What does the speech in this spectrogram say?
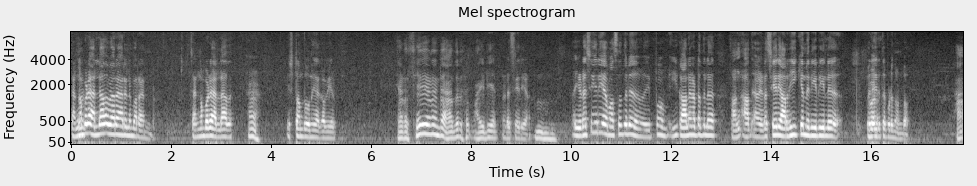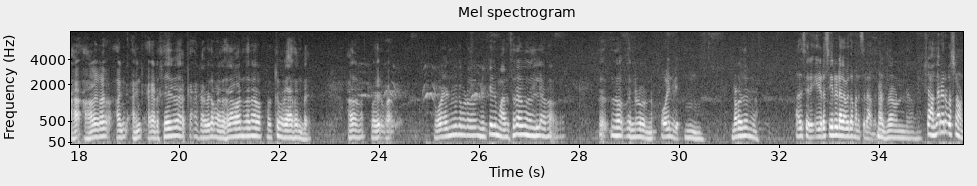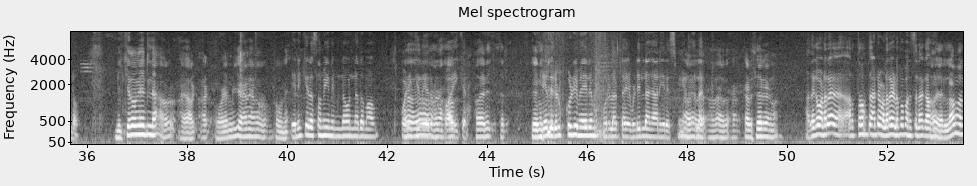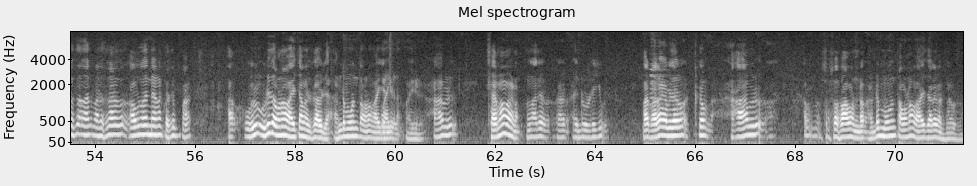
ചങ്ങമ്പുഴ അല്ലാതെ വേറെ ആരെങ്കിലും പറയാനുണ്ടോ? ചങ്ങമ്പുഴ അല്ലാതെ ഇഷ്ടം തോന്നിയ കവികൾ. ഇടശ്ശേരിയാണ് എന്റെ ആദർശം ഐഡിയ. ഇടശ്ശേരിയാണ്. ഇടശ്ശേരി വസ്തുത്തിൽ ഇപ്പം ഈ കാലഘട്ടത്തിൽ ഇടശ്ശേരി അർഹിക്കുന്ന രീതിയിൽ വിലയിരുത്തപ്പെടുന്നുണ്ടോ? ആളുകൾ ഇടശ്ശേരിയുടെ കവിത മനസ്സിലാവാൻ തന്നെ കുറച്ച് പ്രയാസമുണ്ട്. അതാണ് ഇവിടെ എനിക്കിത് മനസ്സിലാകുന്നില്ല എന്ന് എന്ന് എന്നോട് പറഞ്ഞു. ഒ എൻ വി. അത് ശരി. ഇടശ്ശേരിയുടെ കവിത മനസ്സിലാവുന്നു. മനസ്സിലാവുന്നില്ല. പക്ഷെ അങ്ങനെ ഒരു പ്രശ്നമുണ്ടോ? എനിക്ക് തോന്നിയിട്ടില്ല. ഒ എൻ വി അങ്ങനെയാണ് തോന്നി എനിക്ക് രസമീ നിമ്നോന്നതമാം. വായിക്കാൻ. എനിക്ക് ഏത് ഇരുൾക്കുഴി മേലും ഉരുളട്ടെ വിടില്ല ഞാൻ ഈ രശ്മി. അതൊക്കെ വളരെ അർത്ഥവത്തായിട്ട് വളരെ എളുപ്പം മനസ്സിലാക്കാവുന്നത്. എല്ലാം മനസ്സിലാ മനസ്സിലാവുന്നത് തന്നെയാണ്. കുറച്ച് ഒരു ഒരു തവണ വായിച്ചാൽ മനസ്സിലാവില്ല. രണ്ട് മൂന്ന് തവണ വായിക്കണം. വായിക്കണം ആ ഒരു ക്ഷമ വേണം. എന്നാലും അതിന്റെ ഉള്ളിലേക്ക് പല കവിതകൾക്കും ആ ഒരു സ്വഭാവം ഉണ്ടാവും രണ്ടും മൂന്നും തവണ വായിച്ചാലേ മനസ്സിലാവുള്ളൂ.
